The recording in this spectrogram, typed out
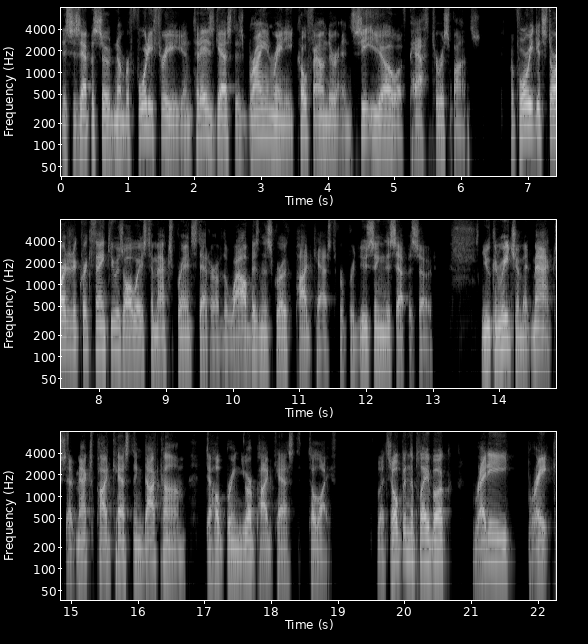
This is episode number 43, and today's guest is Brian Rainey, co founder and CEO of Path2Response. Before we get started, a quick thank you, as always, to Max Brandstetter of the Wow Business Growth Podcast for producing this episode. You can reach him at max at maxpodcasting.com to help bring your podcast to life. Let's open the playbook. Ready, break.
